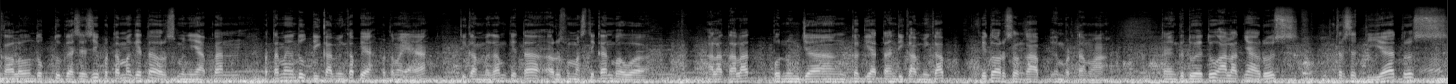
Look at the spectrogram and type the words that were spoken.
kalau untuk tugasnya sih pertama kita harus menyiapkan pertama untuk di Kamingkap ya, pertama Iya. ya. Di Kamingkap kita harus memastikan bahwa alat-alat penunjang kegiatan di Kamingkap itu harus lengkap yang pertama. Dan yang kedua itu alatnya harus tersedia terus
